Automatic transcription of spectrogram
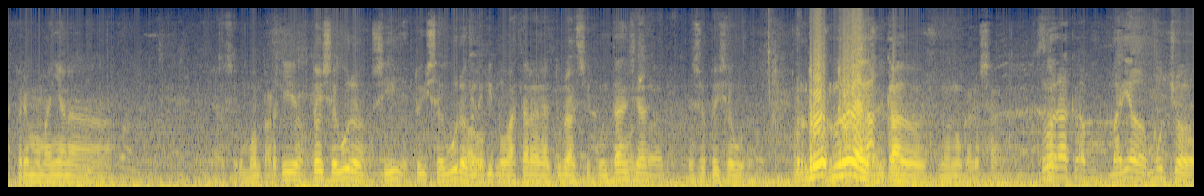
esperemos mañana hacer un buen partido. Estoy seguro, sí, estoy seguro que el equipo va a estar a la altura de las circunstancias. Eso estoy seguro. Ru- Los Rubén, resultados no, nunca lo. Rubén ha variado mucho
